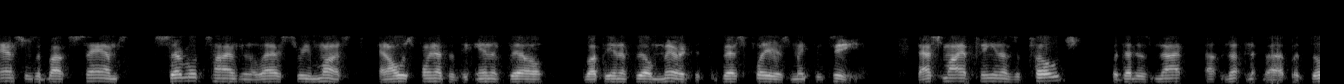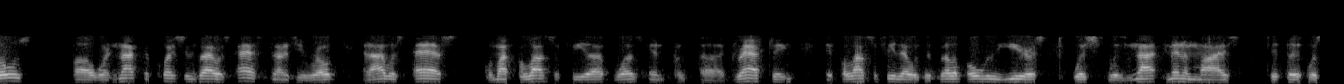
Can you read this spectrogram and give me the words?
answers about Sams several times in the last three months and always point out that the NFL about the NFL merit that the best players make the team. That's my opinion as a coach, but that is not. Uh, not uh, but those uh, were not the questions I was asked. Dungy wrote, and I was asked what my philosophy uh, was in uh, drafting a philosophy that was developed over the years, which was not minimized. To, it was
